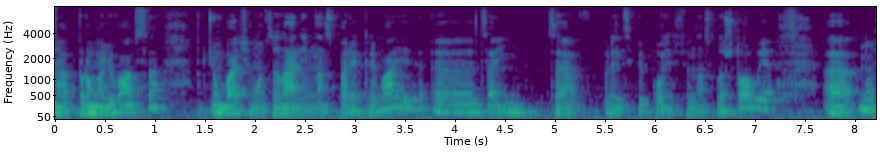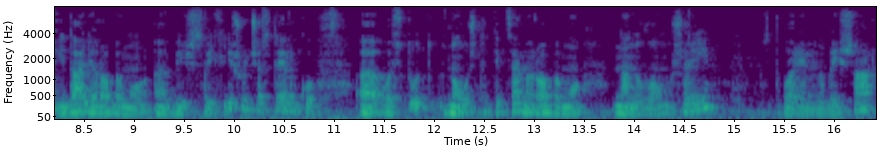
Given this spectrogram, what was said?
Е, Промалювався, причому бачимо, зелений в нас перекриває е, цей, це, в принципі, повністю нас влаштовує. Е, Ну і далі робимо е, більш світлішу частинку. Е, Ось тут, знову ж таки, це ми робимо на новому шарі. Створюємо новий шар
